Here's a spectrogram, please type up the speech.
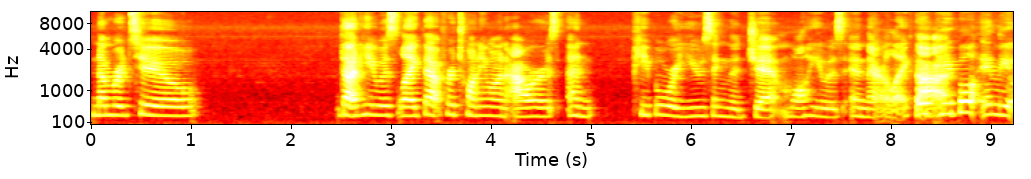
number 2 that he was like that for 21 hours and people were using the gym while he was in there like that. Were people in the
